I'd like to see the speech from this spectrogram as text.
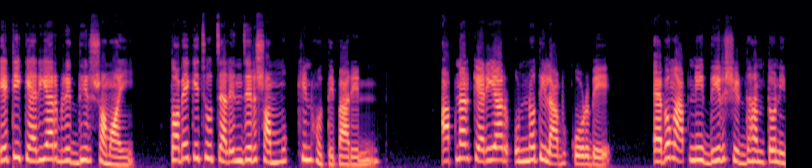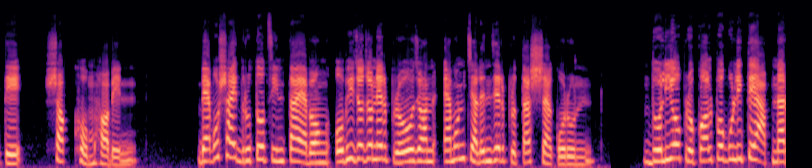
এটি ক্যারিয়ার বৃদ্ধির সময়, তবে কিছু চ্যালেঞ্জের সম্মুখীন হতে পারেন। আপনার ক্যারিয়ার উন্নতি লাভ করবে এবং আপনি দৃঢ় সিদ্ধান্ত নিতে সক্ষম হবেন। ব্যবসায় দ্রুত চিন্তা এবং অভিযোজনের প্রয়োজন এমন চ্যালেঞ্জের প্রত্যাশা করুন। দলীয় প্রকল্পগুলিতে আপনার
